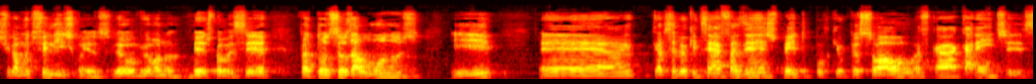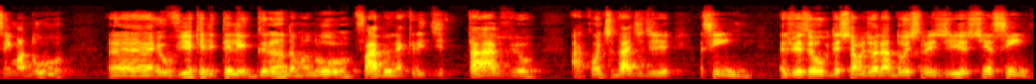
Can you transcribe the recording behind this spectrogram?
gente fica muito feliz com isso, viu, viu Manu? Beijo para você, para todos os seus alunos e é, quero saber o que você vai fazer a respeito, porque o pessoal vai ficar carente. Sem Manu, é, eu vi aquele Telegram da Manu, Fábio, inacreditável a quantidade de. Assim, às vezes eu deixava de olhar dois, três dias, tinha assim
